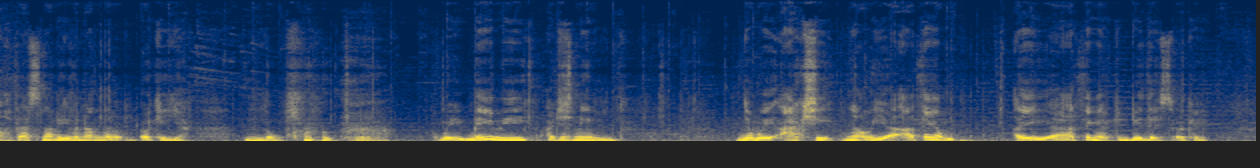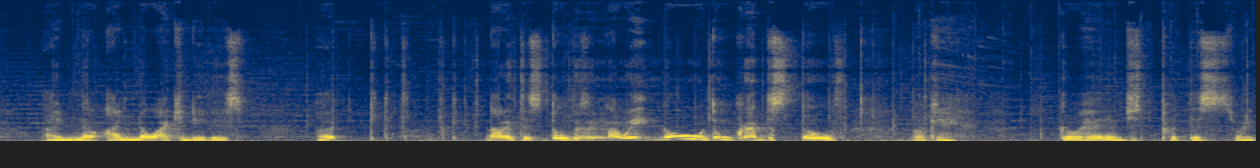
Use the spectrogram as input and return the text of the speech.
Oh, that's not even on the... Okay, yeah. No. wait, maybe. I just need... No, wait, actually, no, yeah, I think I'm... Oh, yeah, I think I can do this. Okay. I know, I know I can do this. Uh, not if the stove is in my way. No, don't grab the stove. Okay. Go ahead and just put this right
